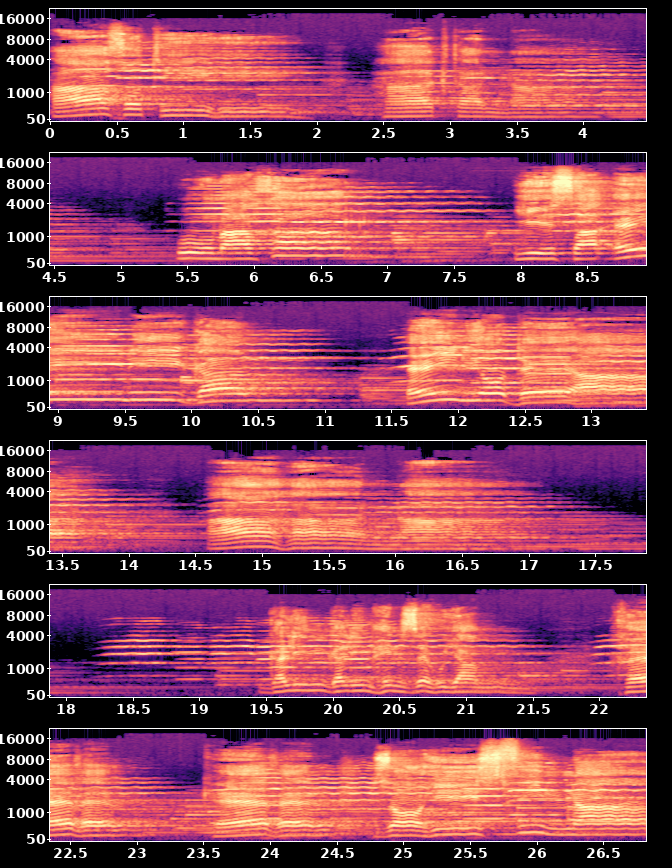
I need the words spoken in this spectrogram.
אחותי הקטנה. ומחר יישאני גל אין יודע אהנה. גלים גלים הן זהו ים, חבל חבל זוהי ספינה.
